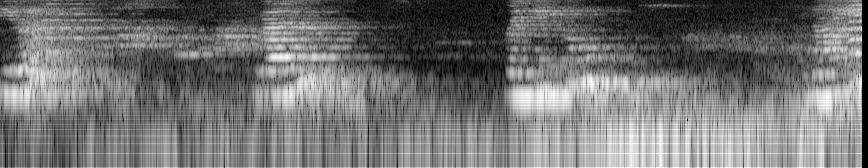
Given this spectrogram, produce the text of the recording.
Here 12, 22, 9,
